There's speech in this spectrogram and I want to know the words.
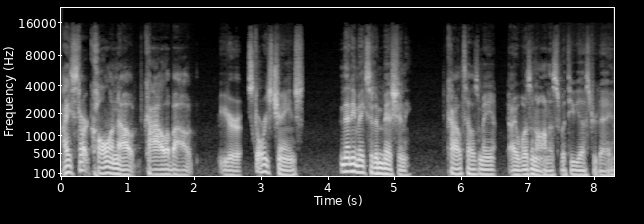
I start calling out Kyle about your story's changed. And then he makes it a mission. Kyle tells me I wasn't honest with you yesterday.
